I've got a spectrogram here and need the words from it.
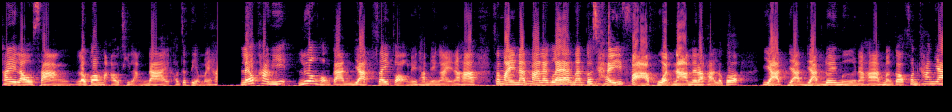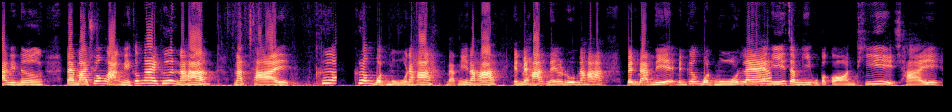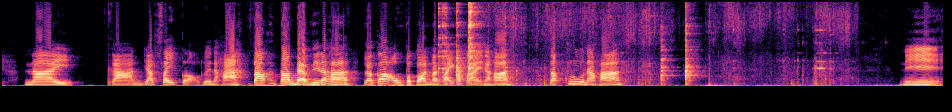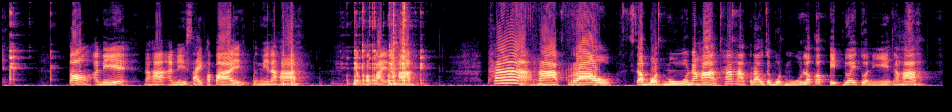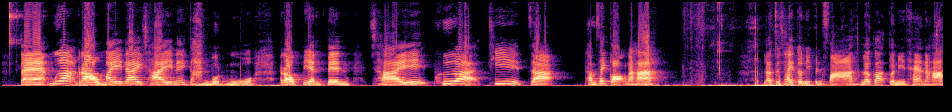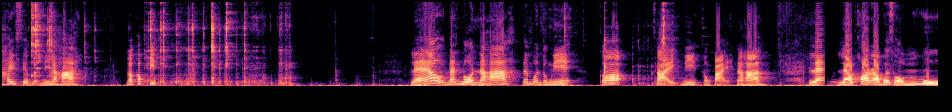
ให้เราสั่งแล้วก็มาเอาทีหลังได้เขาจะเตรียมไว้ให้แล้วคราวนี้เรื่องของการยัดไส้กรอกนี่ทำยังไงนะคะ สมัยนัดมาแรก ๆ นัดก็ใช้ฝาขวดน้ำเนี่ยแหละค่ะแล้วก็ ยัดยัดยัดด้วยมือนะคะ มันก็ค่อนข้างยากนิดนึง แต่มาช่วงหลังนี้ก็ง่ายขึ้นนะคะ นัดใช้เครื่องเครื่องบดหมูนะคะ แบบนี้นะคะ เห็นไหมคะในรูปนะคะ เป็นแบบนี้เป็นเครื่องบดหมู และนี้จะมีอุปกรณ์ที่ใช้ในการยัดไส้กรอกด้วยนะคะ ตามตามแบบนี้นะคะ แล้วก็เอาอุปกรณ์มาใส่เข้าไปนะคะ สักครู่นะคะ นี่ ต้องอันนี้นะคะ อันนี้ใส่เข้าไปตรงนี้นะคะเสียบเข้าไปนะคะ ถ้าหากเราจะบดหมูนะคะ ถ้าหากเราจะบดหมูเราก็ปิดด้วยตัวนี้นะคะ แต่เมื่อเราไม่ได้ใช้ในการบดหมู เราเปลี่ยนเป็นใช้เพื่อที่จะทำไส้กรอกนะคะ เราจะใช้ตัวนี้เป็นฝาแล้วก็ตัวนี้แทนนะคะ ให้เสียบแบบนี้นะคะ แล้วก็ปิด แล้วด้านบนนะคะ ด้านบนตรงนี้ก็ใส่นี่ลงไปนะคะ และแล้วพอเราผสมหมู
